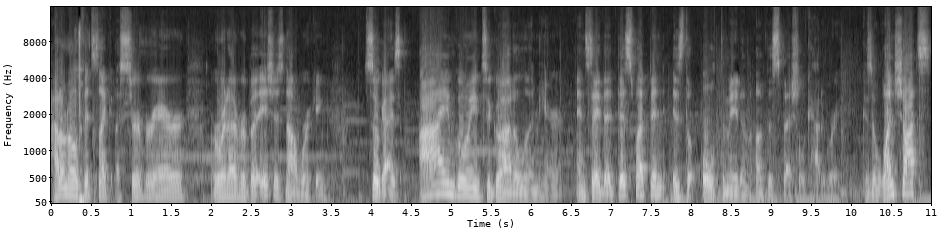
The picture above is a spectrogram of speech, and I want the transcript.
I don't know if it's like a server error or whatever, but it's just not working. So guys, I'm going to go out a limb here and say that this weapon is the ultimatum of the special category. Because it one-shots,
